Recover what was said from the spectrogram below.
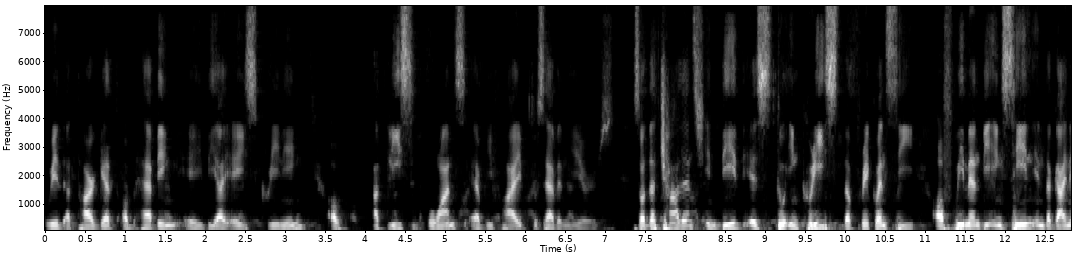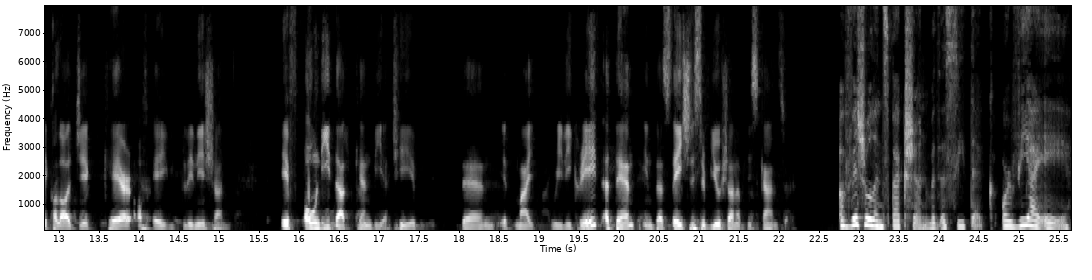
with a target of having a VIA screening of at least once every five to seven years. So the challenge indeed is to increase the frequency of women being seen in the gynecologic care of a clinician. If only that can be achieved, then it might really create a dent in the stage distribution of this cancer. A visual inspection with acetic, or VIA,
